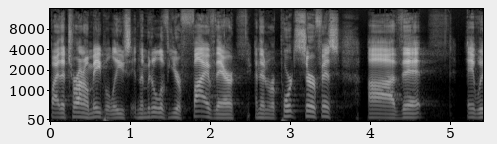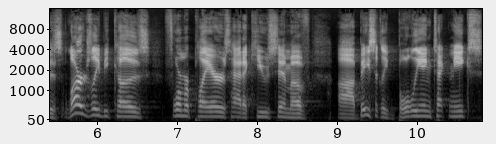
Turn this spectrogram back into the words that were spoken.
by the Toronto Maple Leafs in the middle of year five there, and then reports surface uh, that it was largely because former players had accused him of uh, basically bullying techniques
